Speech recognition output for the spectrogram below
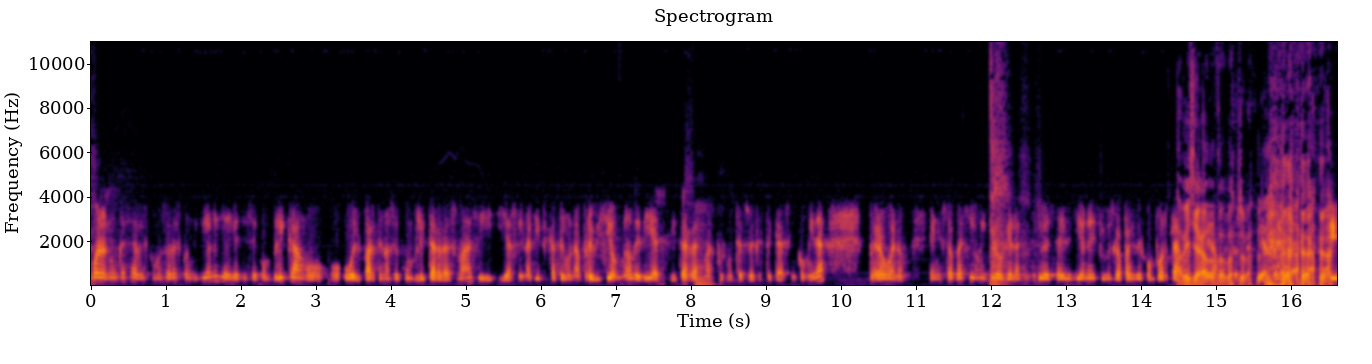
bueno, nunca sabes cómo son las condiciones y hay veces se complican o, o- o el parte no se cumple y tardas más y, y al final tienes que hacer una previsión, ¿no? De días. Si tardas más, pues muchas veces te quedas sin comida. Pero bueno, en esta ocasión y creo que en las anteriores ediciones fuimos capaces de comportarnos. Habéis llegado todos. Sí.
